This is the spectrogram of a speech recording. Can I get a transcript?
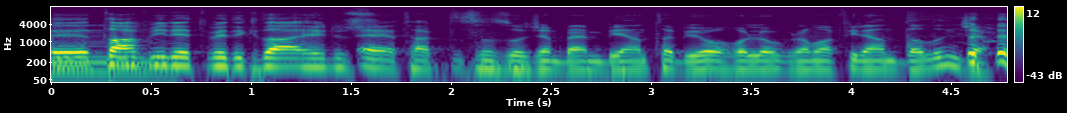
e, tahmin etmedik daha henüz. Evet haklısınız hocam. Ben bir an tabii o holograma falan dalınca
